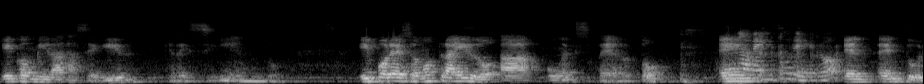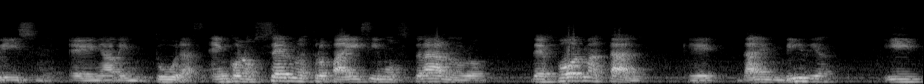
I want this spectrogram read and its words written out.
y con miras a seguir creciendo. Y por eso hemos traído a un experto Un en, aventurero. el- en turismo, en aventuras, en conocer nuestro país y mostrárnoslo de forma tal que da envidia y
